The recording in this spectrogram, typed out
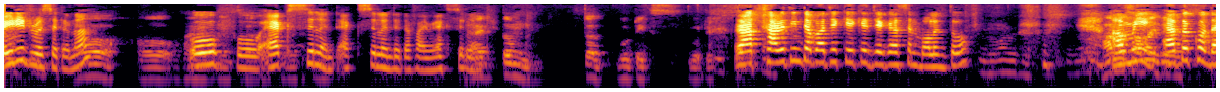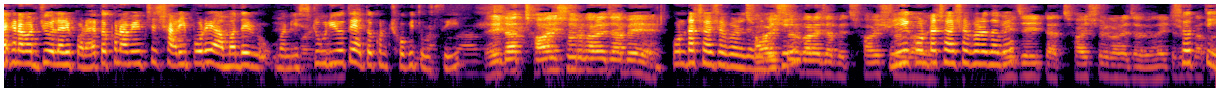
রেডি ড্রেস এটা না? ও ও এক্সিলেন্ট এক্সিলেন্ট এটা ফাইম এক্সিলেন্ট একদম বুটিক্স রাত সাড়ে তিনটা বাজে কে কে জেগে আছেন বলেন তো? আমি এতক্ষণ দেখেন আমার জুয়েলারি পরা এতক্ষণ আমি হচ্ছে শাড়ি পরে আমাদের মানে স্টুডিওতে এতক্ষণ ছবি তুলছি। এটা 600 এর ঘরে যাবে। কোনটা ছয়শো করে যাবে দেখি? 600 এর ঘরে যাবে 600 দেখি কোনটা ছয়শো করে যাবে? এই যে এটা 600 এর ঘরে যাবে আর এটা সত্যি?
